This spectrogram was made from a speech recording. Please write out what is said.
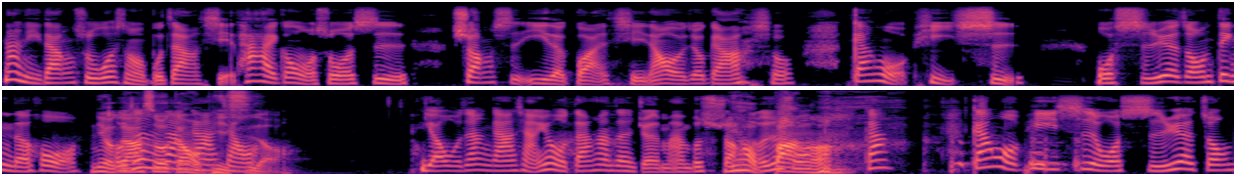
那你当初为什么不这样写？他还跟我说是双十一的关系，然后我就跟他说干我屁事！我十月中订的货，你有跟他说干我屁事哦？有，我这样跟他讲，因为我当下真的觉得蛮不爽。你好棒哦！干干我屁事！我十月中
